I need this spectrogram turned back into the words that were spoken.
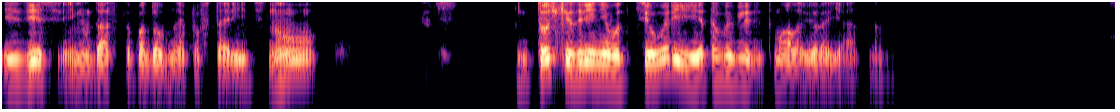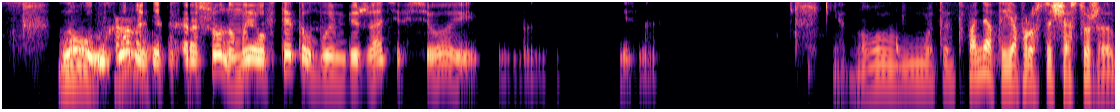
здесь им удастся подобное повторить. Но с точки зрения вот теории это выглядит маловероятно. Ну, ну Дональд это хорошо, но мы его в текл будем бежать и все, и не знаю. Нет, ну, это, это понятно. Я просто сейчас тоже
